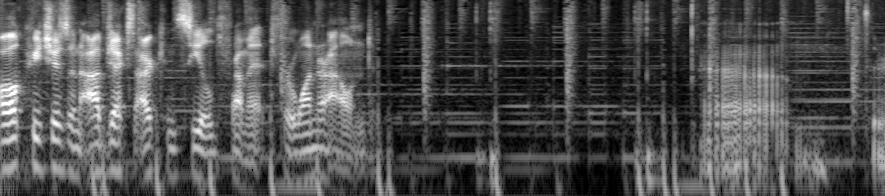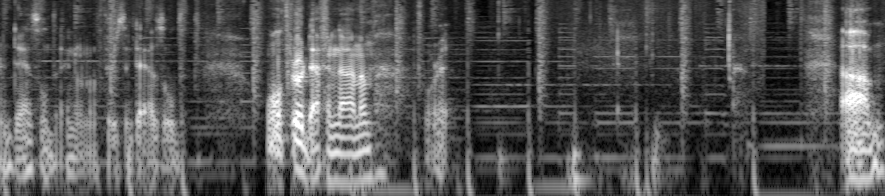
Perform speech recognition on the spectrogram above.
all creatures and objects are concealed from it for one round. Um, is there a dazzled? I don't know if there's a dazzled. We'll throw deafened on them for it. Um.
